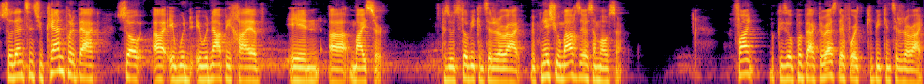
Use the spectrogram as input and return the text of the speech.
so then since you can put it back, so uh, it would it would not be chayav in uh, meiser because it would still be considered a rai. Fine, because he'll put back the rest, therefore it could be considered a rai.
